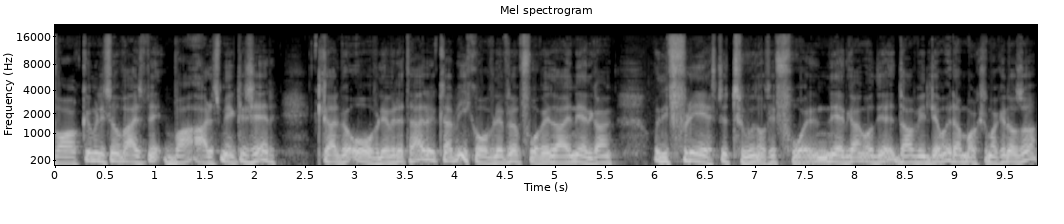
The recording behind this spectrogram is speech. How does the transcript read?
vakuum. Liksom, hva, er det, hva, er det som egentlig skjer? Klarer vi å overleve dette her? Klarer vi ikke å overleve, så får vi da en nedgang. Og De fleste tror nå at vi får en nedgang, og det, da vil det ramme aksjemarkedet også.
